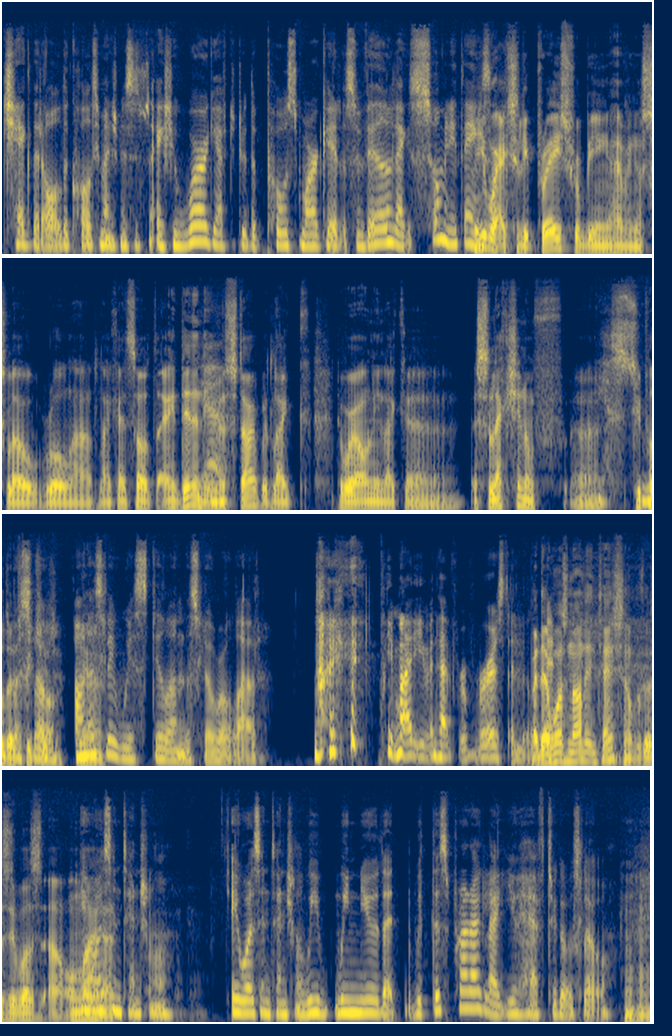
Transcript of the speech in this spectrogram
check that all the quality management systems actually work. You have to do the post-market surveillance, like so many things. You were actually praised for being having a slow rollout. Like I thought, I didn't Yeah. even start with like there were only like a, a selection of uh, Yes, people that could slow. use it. Yeah. Honestly, we're still on the slow rollout. Like we might even have reversed a little But that bit. was not intentional because it was uh, online. it was intentional. It was intentional. We we knew that with this product, like you have to go slow. Mm-hmm.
